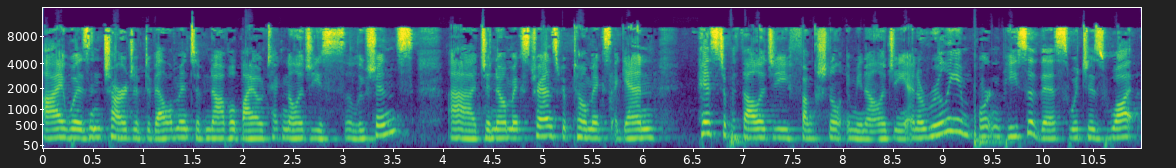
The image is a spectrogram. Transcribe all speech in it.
I was in charge of development of novel biotechnology solutions, uh, genomics, transcriptomics, again, histopathology, functional immunology, and a really important piece of this, which is what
